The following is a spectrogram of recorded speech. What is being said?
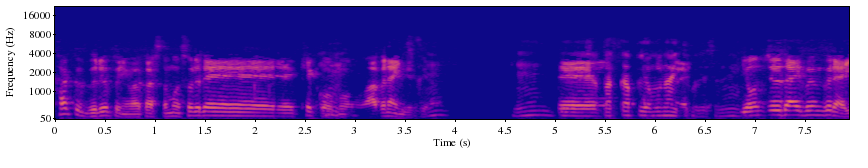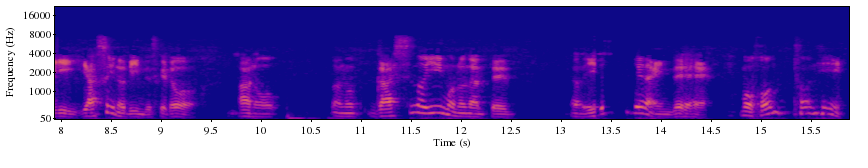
各グループに渡すともうそれで結構もう危ないんですよ。ね。ねでで、バックアップ読まないってことですよね。40台分ぐらい安いのでいいんですけど、あの、あの、画質のいいものなんて、あの、入れてないんで、もう本当に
